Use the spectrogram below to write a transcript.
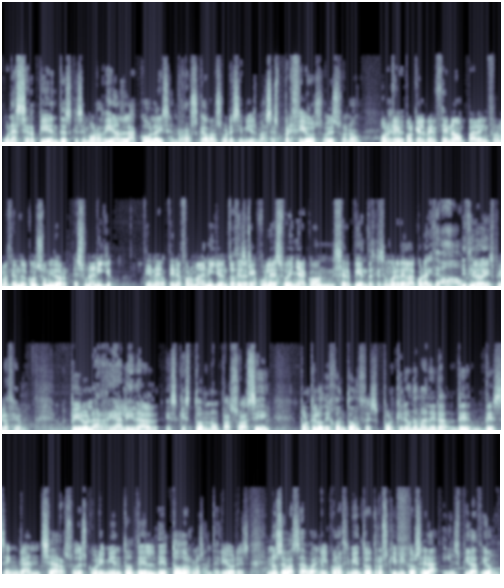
unas serpientes que se mordían la cola y se enroscaban sobre sí mismas. Es precioso eso, ¿no? Porque, Pero- porque el benceno, para información del consumidor, es un anillo. Tiene, Claro. tiene forma de anillo. Entonces, que culé forma. sueña con serpientes que se muerden la cola y dice, ¡oh! y tiene la inspiración. Pero la realidad es que esto no pasó así. ¿Por qué lo dijo entonces? Porque era una manera de desenganchar su descubrimiento del de todos los anteriores. No se basaba en el conocimiento de otros químicos, era inspiración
